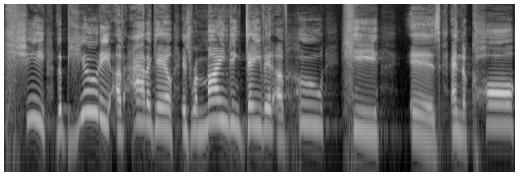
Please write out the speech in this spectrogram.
she, the beauty of Abigail, is reminding David of who he is and the call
